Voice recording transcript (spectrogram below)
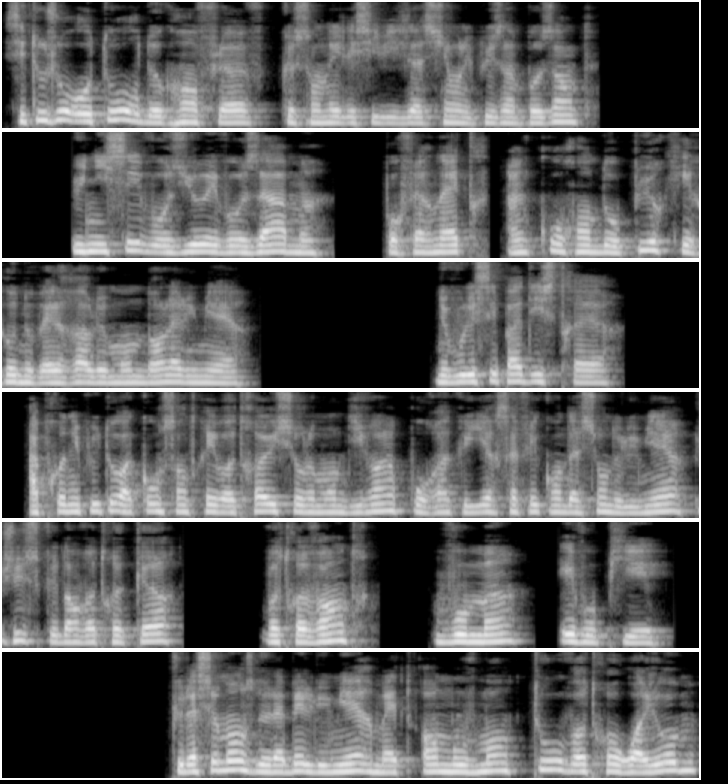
C'est toujours autour de grands fleuves que sont nées les civilisations les plus imposantes. Unissez vos yeux et vos âmes pour faire naître un courant d'eau pure qui renouvellera le monde dans la lumière. Ne vous laissez pas distraire. Apprenez plutôt à concentrer votre œil sur le monde divin pour accueillir sa fécondation de lumière jusque dans votre cœur, votre ventre, vos mains et vos pieds que la semence de la belle lumière mette en mouvement tout votre royaume,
